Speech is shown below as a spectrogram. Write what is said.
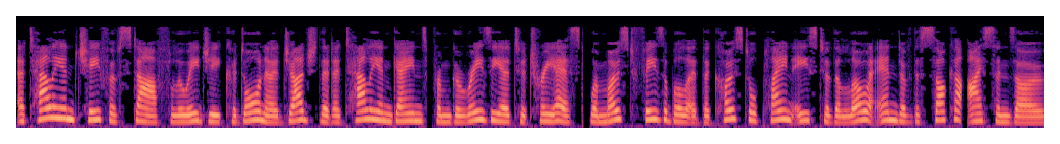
Italian Chief of Staff Luigi Cadorna judged that Italian gains from Gorizia to Trieste were most feasible at the coastal plain east of the lower end of the Soča Isonzo.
